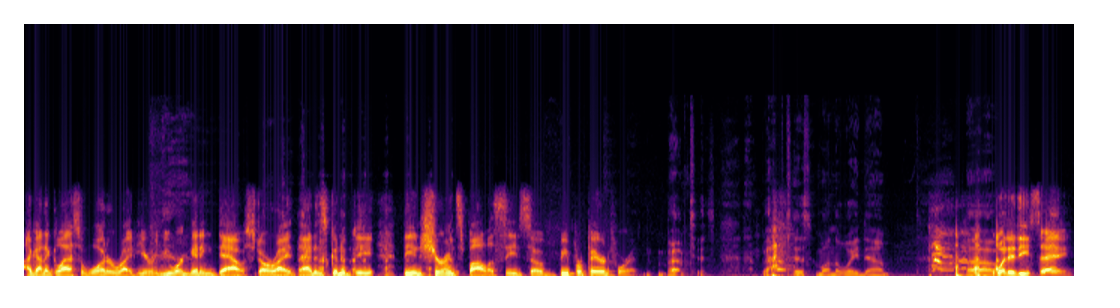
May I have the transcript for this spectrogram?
I got a glass of water right here, and you are getting doused. All right, that is going to be the insurance policy. So be prepared for it. Baptism, baptism on the way down. Uh, what did he say?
